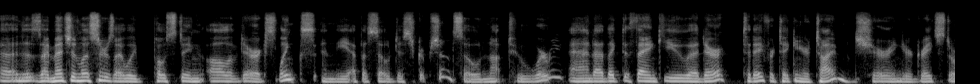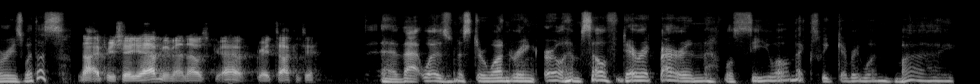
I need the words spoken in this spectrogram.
And as i mentioned listeners i will be posting all of derek's links in the episode description so not to worry. And i'd like to thank you uh, derek today for taking your time sharing your great stories with us. No, i appreciate you having me man. That was great talking to you uh, that was Mr. Wandering Earl himself, Derek Baron. We'll see you all next week, everyone. Bye.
